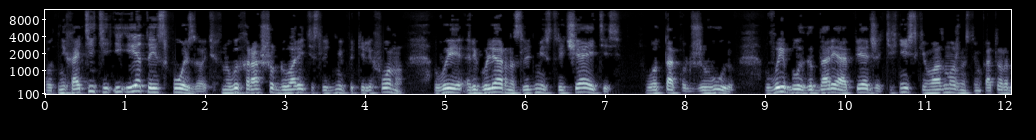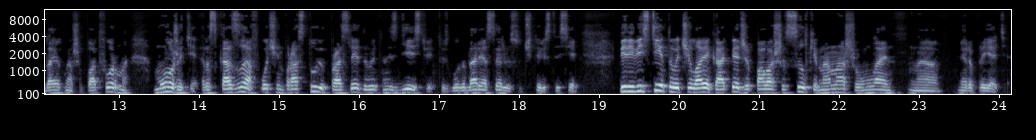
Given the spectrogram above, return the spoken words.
Вот не хотите и это использовать, но вы хорошо говорите с людьми по телефону, вы регулярно с людьми встречаетесь, вот так вот живую, вы благодаря, опять же, техническим возможностям, которые дает наша платформа, можете, рассказав очень простую последовательность действий, то есть благодаря сервису 407, перевести этого человека, опять же, по вашей ссылке на наше онлайн мероприятие.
